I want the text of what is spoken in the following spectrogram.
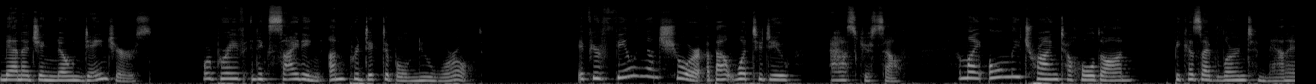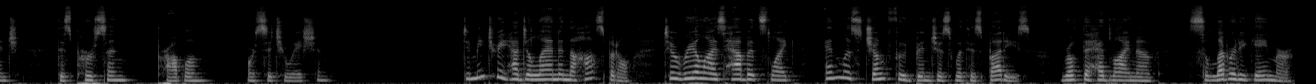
managing known dangers or brave an exciting, unpredictable new world. If you're feeling unsure about what to do, ask yourself Am I only trying to hold on because I've learned to manage this person, problem, or situation? Dimitri had to land in the hospital to realize habits like endless junk food binges with his buddies wrote the headline of Celebrity Gamer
